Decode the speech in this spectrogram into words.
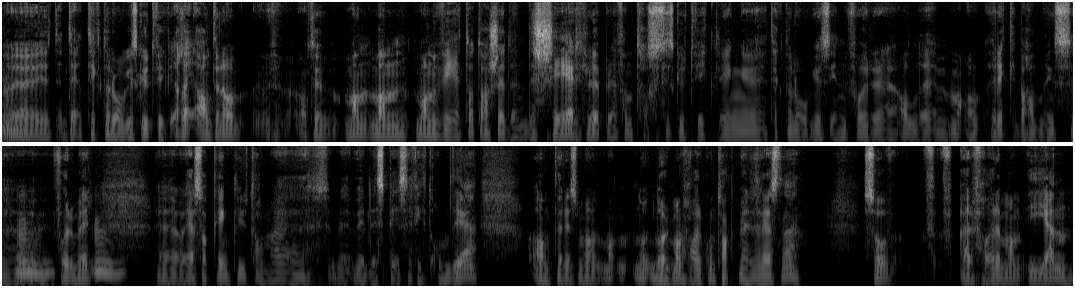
Mm. Eh, teknologisk utvikling altså, Annet enn å altså, man, man, man, vet at det har skjedd en Det skjer, løper en fantastisk utvikling teknologisk innenfor alle rekke behandlingsformer. Mm. Mm. Og jeg skal ikke egentlig uttale meg veldig spesifikt om det. Annet enn liksom, man, når man har kontakt med helsevesenet, så erfarer man igjen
